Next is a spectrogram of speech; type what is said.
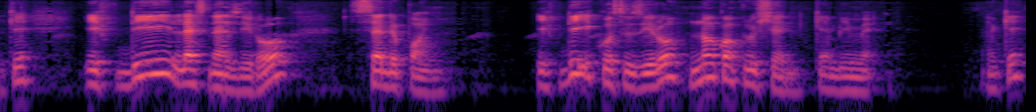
Okay if d less than 0 set the point. If d equals to 0 no conclusion can be made. Okay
